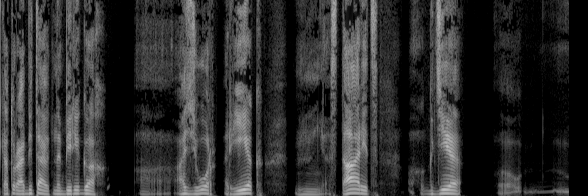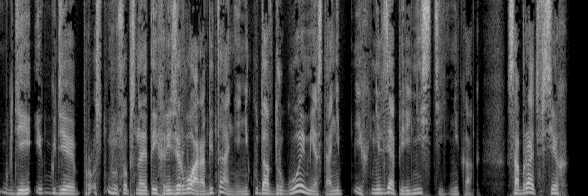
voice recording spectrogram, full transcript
которые обитают на берегах а, озер, рек, старец, где, где, где просто, ну, собственно, это их резервуар обитания, никуда в другое место, они, их нельзя перенести никак. Собрать всех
